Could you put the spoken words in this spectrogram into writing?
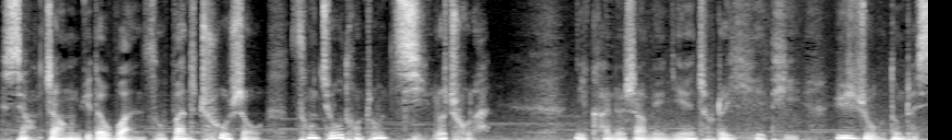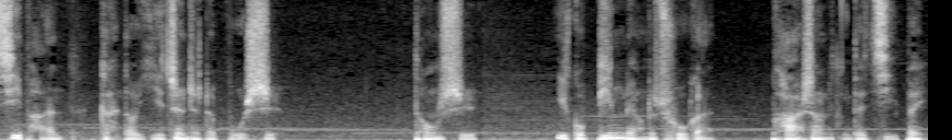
像章鱼的碗足般的触手从酒桶中挤了出来。你看着上面粘稠的液体与蠕动的吸盘，感到一阵阵的不适。同时，一股冰凉的触感爬上了你的脊背。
